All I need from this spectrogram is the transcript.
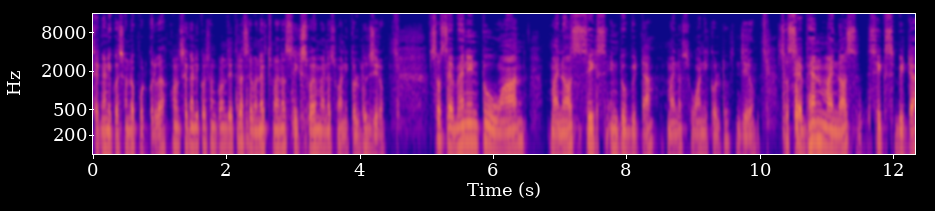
सेकेंड इक्वेशन रुट करवा। कौन सेकेंड इक्वेशन कौन देता है? Seven x minus six y minus one equal to zero so seven into one minus six into beta minus one equal to zero so seven minus six beta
